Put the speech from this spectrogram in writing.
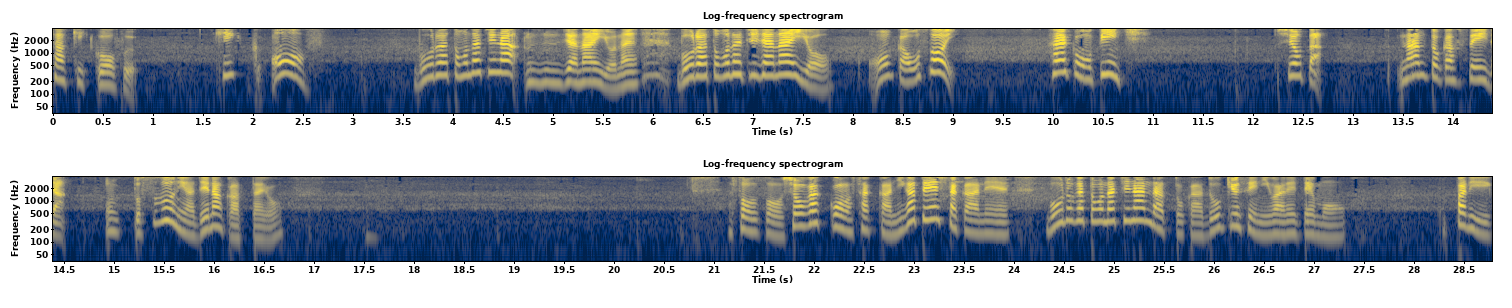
さあ、キックオフ。キックオフ。ボールは友達な、んじゃないよね。ボールは友達じゃないよ。なんか遅い。早くもピンチ。塩田。なんとか防いだ。うんと、外には出なかったよ。そうそう、小学校のサッカー苦手でしたからね、ボールが友達なんだとか同級生に言われても、やっぱり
